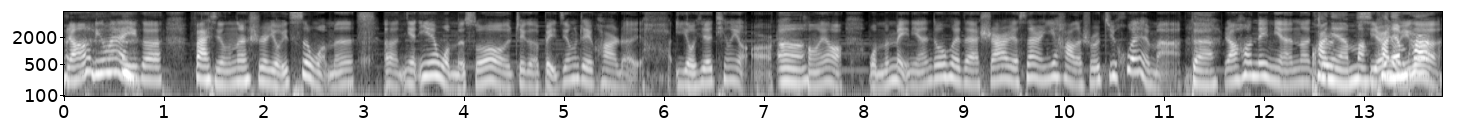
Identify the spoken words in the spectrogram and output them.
然后另外一个发型呢，是有一次我们呃年，因为我们所有这个北京这块儿的有些听友嗯，朋友，我们每年都会在十二月三十一号的时候聚会嘛。对，然后那年呢，跨年嘛跨年趴个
